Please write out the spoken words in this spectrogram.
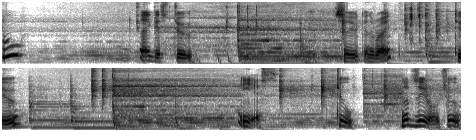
oh, I guess two. So you can write two. Yes, two, not zero, two.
